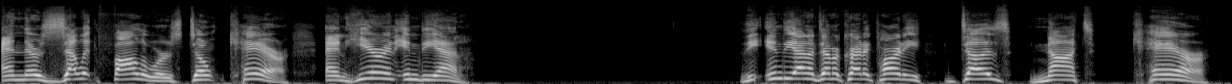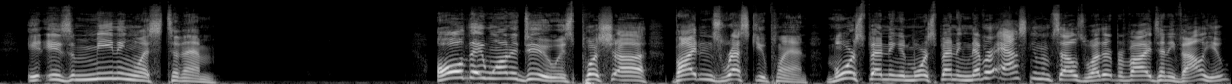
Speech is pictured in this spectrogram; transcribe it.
And their zealot followers don't care. And here in Indiana, the Indiana Democratic Party does not care. It is meaningless to them. All they want to do is push uh, Biden's rescue plan, more spending and more spending, never asking themselves whether it provides any value.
